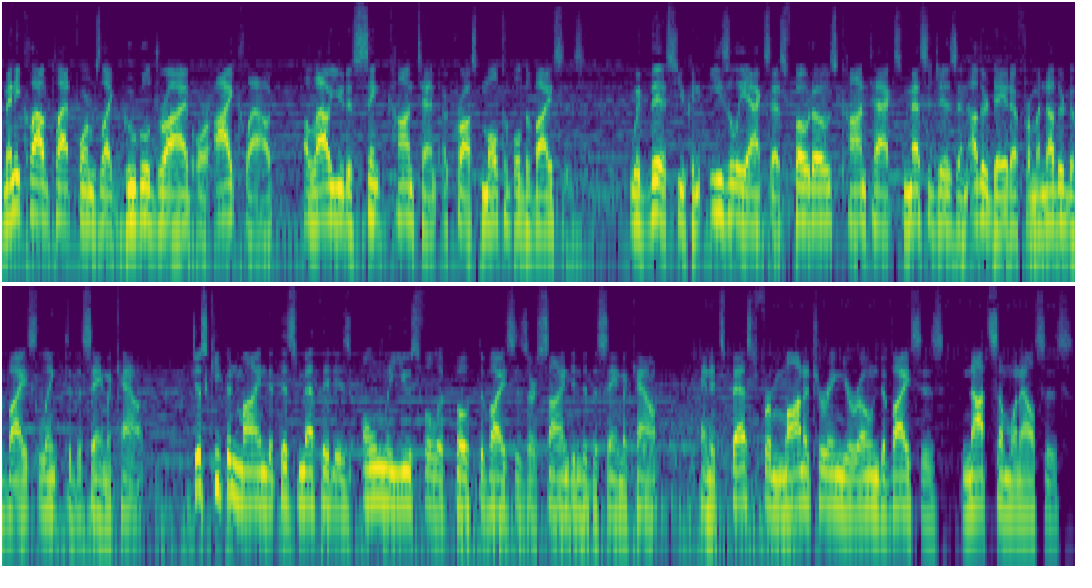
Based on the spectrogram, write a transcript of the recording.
Many cloud platforms like Google Drive or iCloud allow you to sync content across multiple devices. With this, you can easily access photos, contacts, messages, and other data from another device linked to the same account. Just keep in mind that this method is only useful if both devices are signed into the same account, and it's best for monitoring your own devices, not someone else's.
